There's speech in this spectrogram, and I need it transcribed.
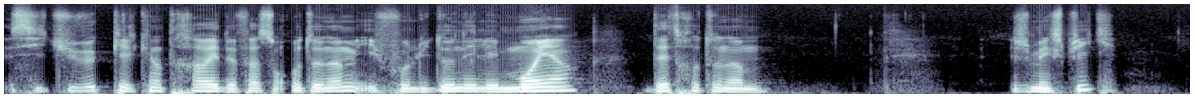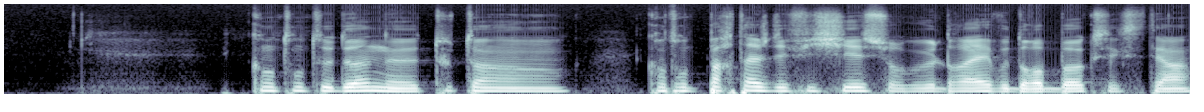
si tu veux que quelqu'un travaille de façon autonome, il faut lui donner les moyens d'être autonome. Je m'explique quand on te donne euh, tout un. Quand on te partage des fichiers sur Google Drive ou Dropbox, etc.,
